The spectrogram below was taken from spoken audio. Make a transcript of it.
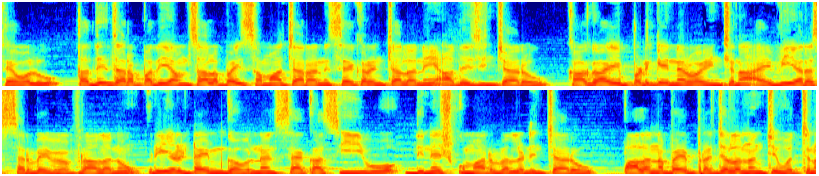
సేవలు తదితర పది అంశాలపై సమాచారాన్ని సేకరించాలని ఆదేశించారు. కాగా ఇప్పటికే నిర్వహించిన ఐవీఆర్ఎస్ సర్వే వివరాలను రియల్ టైం గవర్నెన్స్ శాఖ సీఈఓ దినేష్ కుమార్ వెల్లడించారు. పాలనపై ప్రజల నుంచి వచ్చిన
